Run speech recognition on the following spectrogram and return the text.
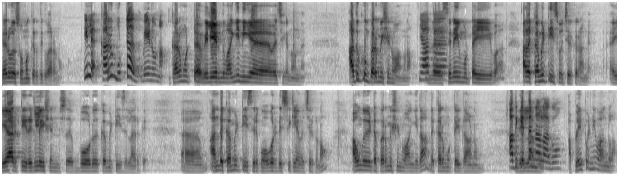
கருவை சுமக்கிறதுக்கு வரணும். இல்லை கருமுட்டை வேணும்னா. கருமுட்டை வெளியேருந்து வாங்கி நீங்கள் வச்சுக்கணும்னு. அதுக்கும் பர்மிஷன் வாங்கணும். அந்த சினை முட்டை அதை கமிட்டிஸ் வச்சுருக்குறாங்க. ஏஆர்டி ரெகுலேஷன்ஸ் போர்டு கமிட்டிஸ் எல்லாம் இருக்குது அந்த கமிட்டிஸ் இருக்கும் ஒவ்வொரு டிஸ்ட்ரிக்ட்லேயும் வச்சுருக்கணும். அவங்கக்கிட்ட பர்மிஷன் வாங்கி தான் அந்த கருமுட்டை தானம் அதுக்கு எத்தனை நாள் ஆகும்? அப்ளை பண்ணி வாங்கலாம்.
